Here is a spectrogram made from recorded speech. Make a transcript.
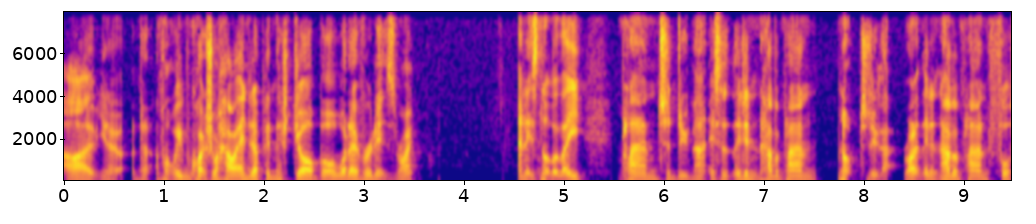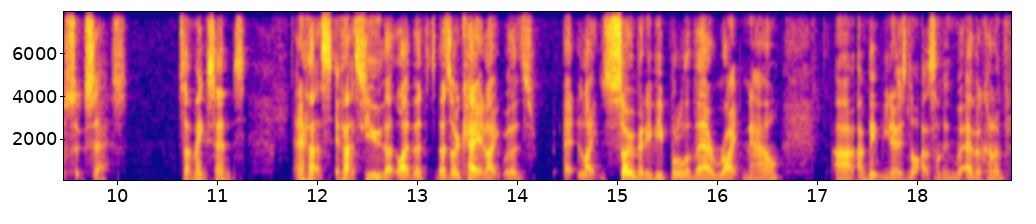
uh, you know, I'm not even quite sure how I ended up in this job, or whatever it is, right? And it's not that they planned to do that; it's that they didn't have a plan not to do that, right? They didn't have a plan for success. Does that make sense? And if that's if that's you, that like that's that's okay. Like that's eh, like so many people are there right now. Uh, and people, you know, it's not something we ever kind of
